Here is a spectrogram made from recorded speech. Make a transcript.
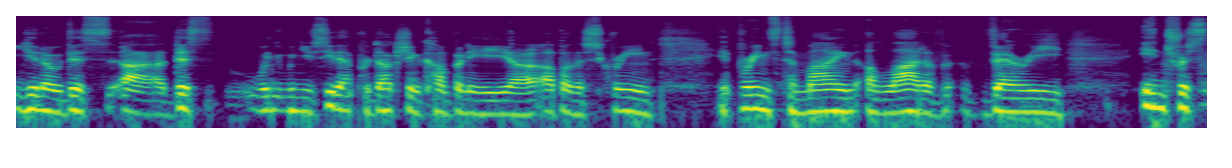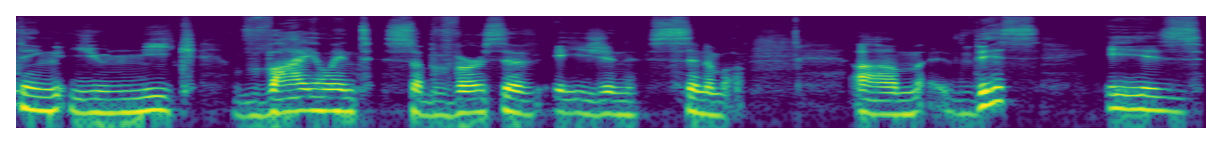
you know this uh, this when when you see that production company uh, up on the screen, it brings to mind a lot of very interesting, unique, violent, subversive Asian cinema. Um, this is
